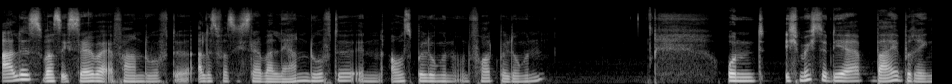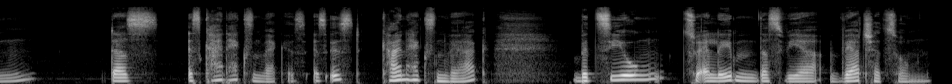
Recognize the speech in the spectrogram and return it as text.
alles, was ich selber erfahren durfte, alles, was ich selber lernen durfte in Ausbildungen und Fortbildungen. Und ich möchte dir beibringen, dass es kein Hexenwerk ist. Es ist kein Hexenwerk, Beziehungen zu erleben, dass wir Wertschätzung,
